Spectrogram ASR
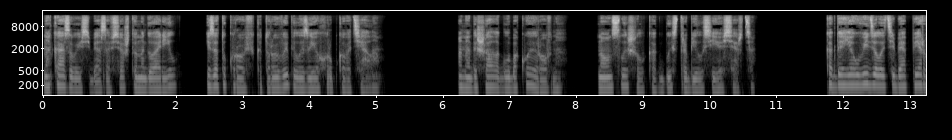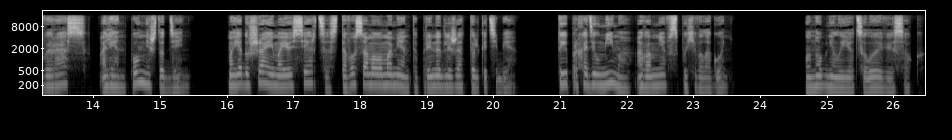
наказывая себя за все, что наговорил, и за ту кровь, которую выпил из ее хрупкого тела. Она дышала глубоко и ровно, но он слышал, как быстро билось ее сердце. Когда я увидела тебя первый раз, Ален, помнишь тот день? Моя душа и мое сердце с того самого момента принадлежат только тебе. Ты проходил мимо, а во мне вспыхивал огонь. Он обнял ее, целуя в висок.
